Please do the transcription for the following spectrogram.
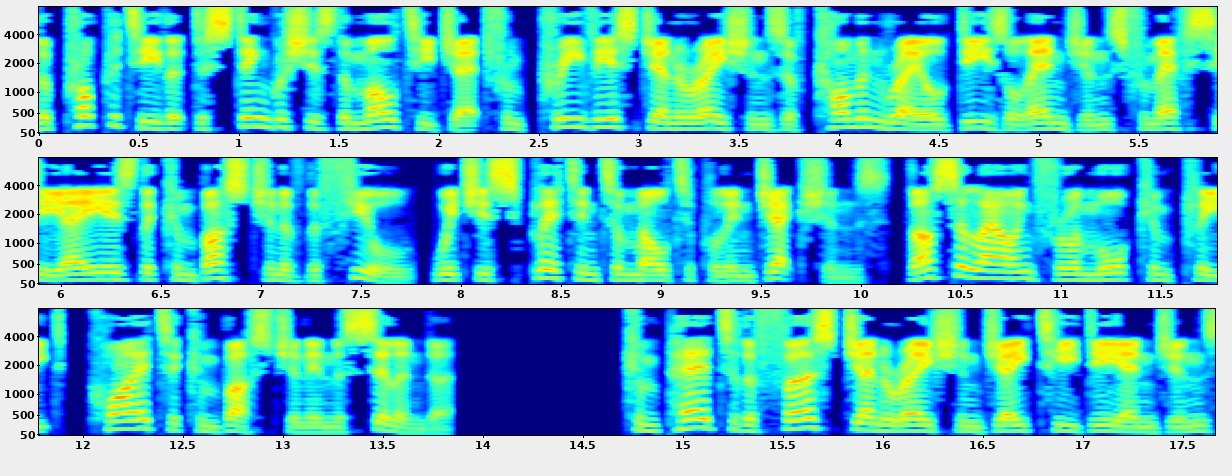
The property that distinguishes the multijet from previous generations of common rail diesel engines from FCA is the combustion of the fuel, which is split into multiple injections, thus allowing for a more complete, quieter combustion in the cylinder. Compared to the first-generation JTD engines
